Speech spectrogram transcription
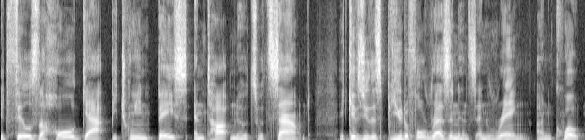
it fills the whole gap between bass and top notes with sound. It gives you this beautiful resonance and ring, unquote.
